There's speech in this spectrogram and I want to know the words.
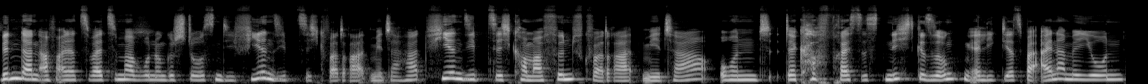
Bin dann auf eine Zwei-Zimmer-Wohnung gestoßen, die 74 Quadratmeter hat. 74,5 Quadratmeter. Und der Kaufpreis ist nicht gesunken. Er liegt jetzt bei einer Million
